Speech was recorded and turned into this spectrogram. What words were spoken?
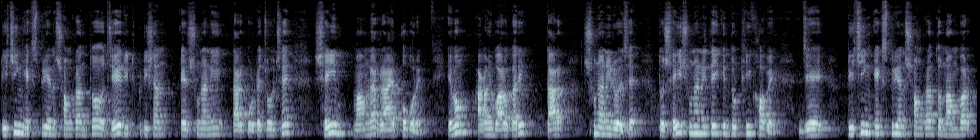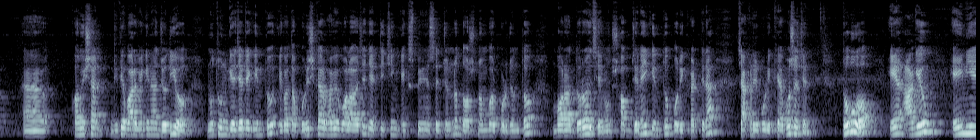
টিচিং এক্সপিরিয়েন্স সংক্রান্ত যে রিট পিটিশন এর শুনানি তার কোর্টে চলছে, সেই মামলার রায়ের ওপরে। এবং আগামী বারো তারিখ তার শুনানি রয়েছে। তো সেই শুনানিতেই কিন্তু ঠিক হবে যে টিচিং এক্সপিরিয়েন্স সংক্রান্ত নাম্বার কমিশন দিতে পারবে কিনা, যদিও নতুন গেজেটে কিন্তু একথা পরিষ্কারভাবে বলা হয়েছে যে টিচিং এক্সপিরিয়েন্সের জন্য দশ নম্বর পর্যন্ত বরাদ্দ রয়েছে এবং সব জেনেই কিন্তু পরীক্ষার্থীরা চাকরির পরীক্ষায় বসেছেন। তবুও এর আগেও এই নিয়ে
